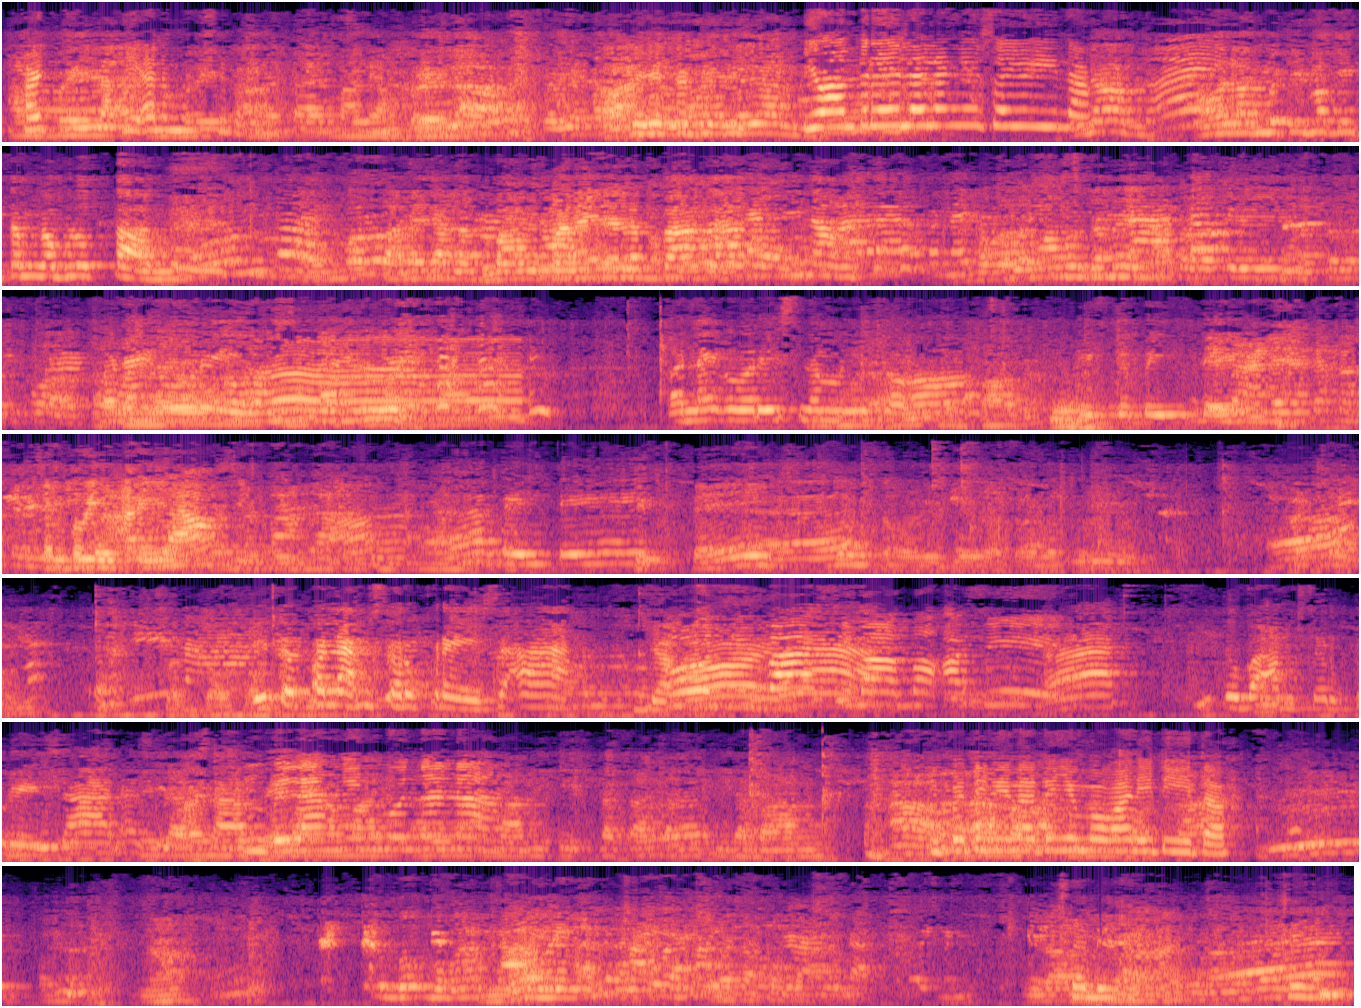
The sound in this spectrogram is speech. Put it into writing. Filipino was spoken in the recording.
Heart, di ano mo siya. Umbrella. Yung umbrella lang yung sa'yo, Ina. Walang mo kayo makita mga blutan. Panay na lagbaka. Panay na lagbaka ako, Ina. Panay oris. Panay oris naman ito. Big the 20. 20. Ito pala ang sorpresa, ah. Diyan. Si mama kasi. Ah, ito ba ang sorpresa sinasabi? Bilangin mo na na. Ipatingin natin yung mukha ni tita. Sabi niya. Kaya.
